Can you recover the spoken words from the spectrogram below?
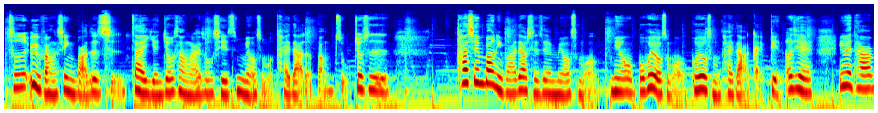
就是预防性拔智齿，在研究上来说，其实是没有什么太大的帮助，就是。他先帮你拔掉，其实也没有什么，没有不会有什么，不会有什么太大的改变。而且，因为他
